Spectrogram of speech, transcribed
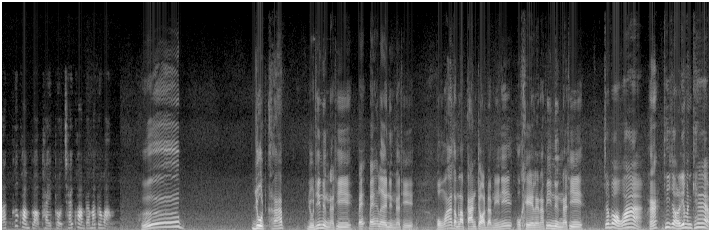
มัติ เพื่อความปลอดภัยโปรดใช้ความระมัดระวังฮึบหยุดครับ อยู่ที่ 1 นาที เป๊ะๆเลย 1 นาที ผมว่าสำหรับการจอดแบบนี้นี่โอเคเลยนะพี่ 1 นาที จะบอกว่าฮะ ที่จอดรถนี่มันแคบ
